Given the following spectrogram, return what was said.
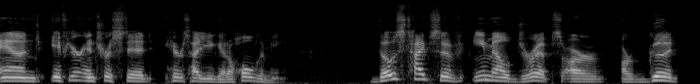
And if you're interested, here's how you get a hold of me. Those types of email drips are are good,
